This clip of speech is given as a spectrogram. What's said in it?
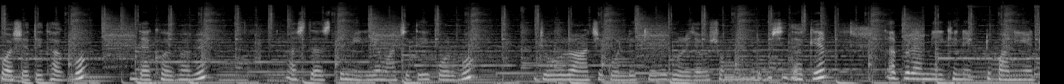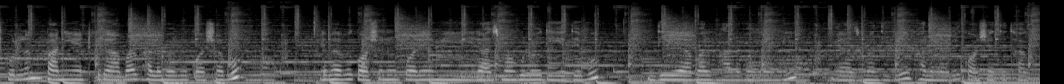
কষাতে থাকব। দেখো এভাবে আস্তে আস্তে মিডিয়াম আঁচেতেই করব। জোর আঁচে করলে কী হবে? ধরে যাবে সম্বন্ধ বেশি থাকে। তারপরে আমি এখানে একটু পানি অ্যাড করলাম। পানি অ্যাড করে আবার ভালোভাবে কষাবো। এভাবে কষানোর পরে আমি রাজমাগুলো দিয়ে দেব। দিয়ে আবার ভালোভাবে আমি রাজমা দিয়ে ভালোভাবে কষাতে থাকব।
